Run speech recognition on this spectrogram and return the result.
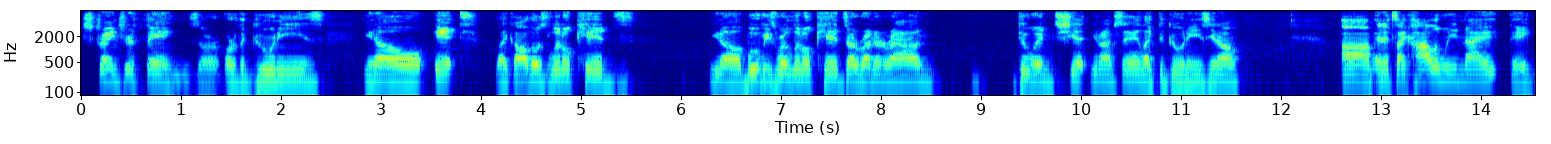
Stranger Things or or The Goonies. You know, it like all those little kids. You know, movies where little kids are running around doing shit. You know what I'm saying? Like The Goonies. You know, um, and it's like Halloween night. They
